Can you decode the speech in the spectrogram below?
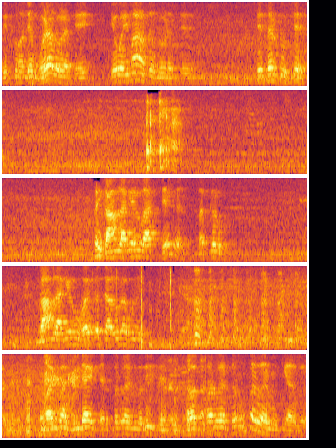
રેસકો જેમ ઘોડા દોડે છે એવો એ માણસો દોડે છે. તે સરખું છે. કઈ કામ લાગે એવી વાત છે કે બસ કરું? કામ લાગે એવું હોય તો ચાલુ રાખવું નહીં તમારી પાસે જુદાય છે પરવાર બધી છે. પરવાર તો હું પરવાર મૂક્યા.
